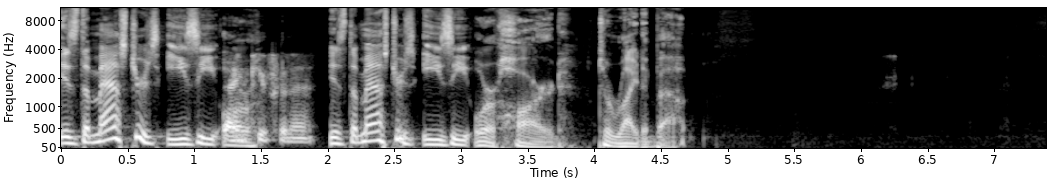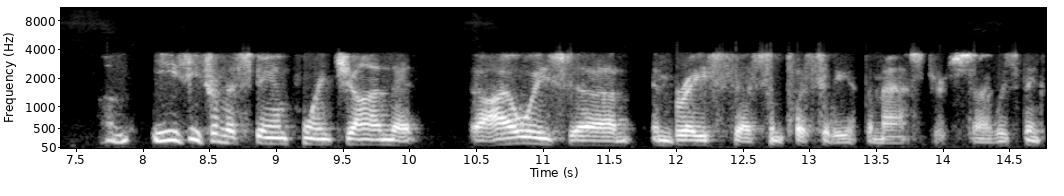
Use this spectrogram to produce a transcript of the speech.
Is the Masters easy or Thank you for that. Is the Masters easy or hard to write about? Um, easy from the standpoint, John, that I always uh, embrace uh, simplicity at the Masters. I always think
